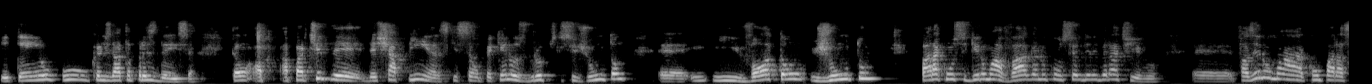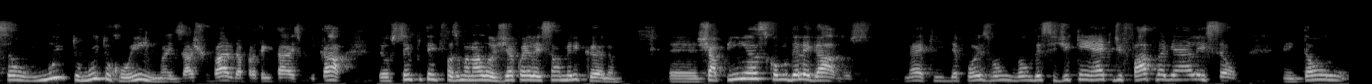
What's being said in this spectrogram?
e tem o, o candidato à presidência. Então, a, a partir de, de, chapinhas, que são pequenos grupos que se juntam é, e, e votam junto para conseguir uma vaga no conselho deliberativo. É, fazendo uma comparação muito, muito ruim, mas acho válida para tentar explicar, eu sempre tento fazer uma analogia com a eleição americana. É, chapinhas como delegados, né, que depois vão, vão decidir quem é que de fato vai ganhar a eleição. Então,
